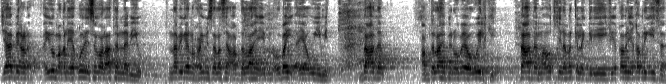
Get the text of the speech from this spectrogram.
jaabiran ayuu maqlay yaquul isagoo ata nabiyu. Nabigan wuxuu yimi sal sl abdallaahi ibnu ubay ayaa u yimid. Bacda cabdallaahi ibnu ubay oo wiilkii. Bacda maa udkhila marka la geliyey fii qabrihi qabrigiisa.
